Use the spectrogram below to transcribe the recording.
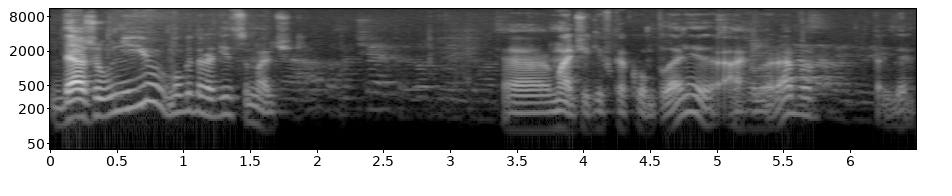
даже у нее могут родиться мальчики. Э, мальчики в каком плане, Ахва Раба и так далее.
